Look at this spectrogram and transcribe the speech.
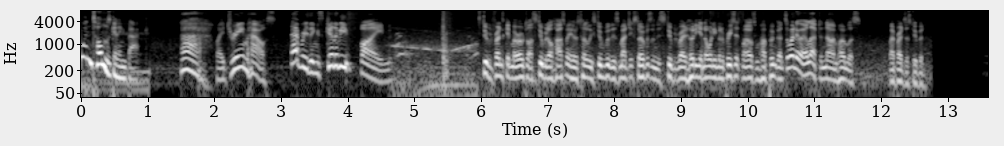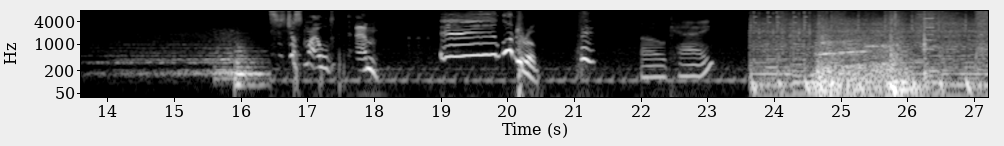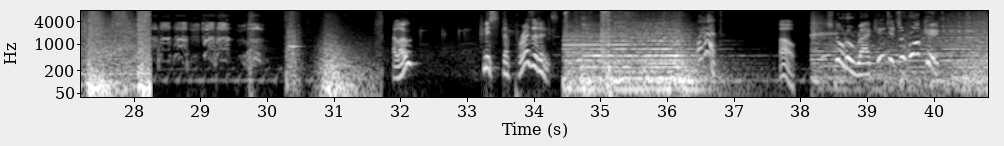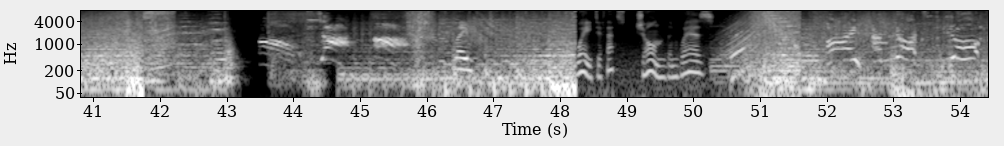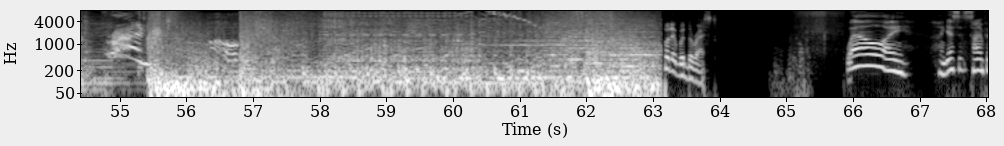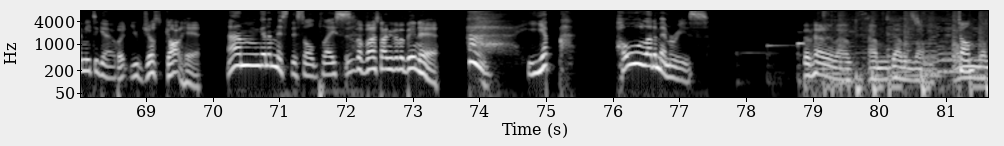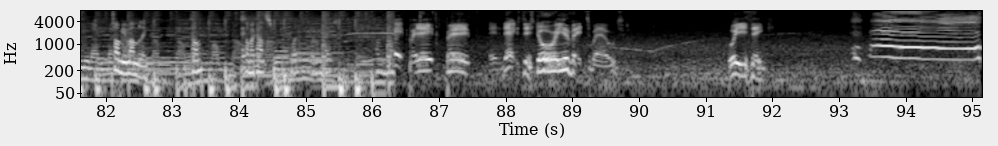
wonder when Tom's getting back. Ah, my dream house. Everything's gonna be fine. Stupid friends came my room to our stupid old housemate who was totally stupid with his magic sofas and his stupid red hoodie, and no one even appreciates my awesome harpoon gun. So anyway, I left, and now I'm homeless. My friends are stupid. This is just my old, um, uh, laundry room. Okay. Hello? Mr. President! My hat. Oh. It's not a racket, it's a rocket. Oh, John! Ah, Lame. Wait, if that's John, then where's. I am not your friend! Put it with the rest. Well, I. I guess it's time for me to go. But you just got here. I'm gonna miss this old place. This is the first time you've ever been here. yep. Whole lot of memories. Tom, Tom? Tom, you're mumbling. Tom? Tom, I can't. What, what are you doing? Beep, beep, beep. And that's the story of Eddsworld. What do you think? Hey!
